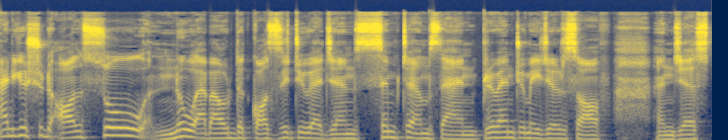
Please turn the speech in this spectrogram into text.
and you should also know about the causative agents symptoms and preventive measures of and just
